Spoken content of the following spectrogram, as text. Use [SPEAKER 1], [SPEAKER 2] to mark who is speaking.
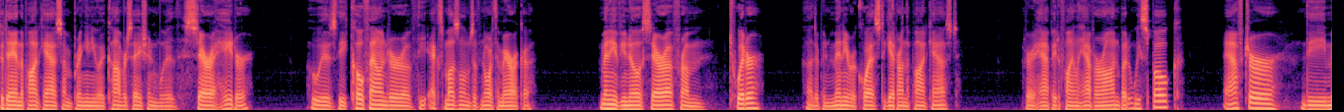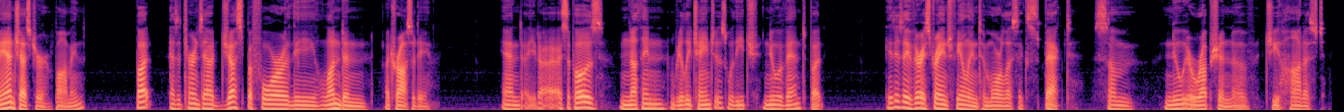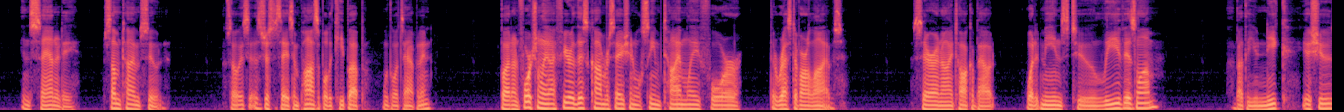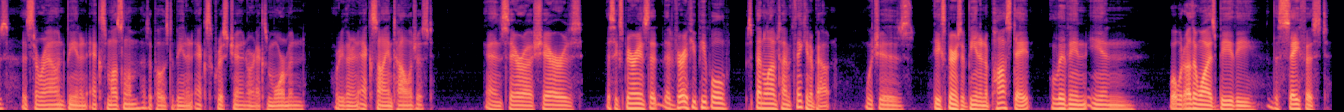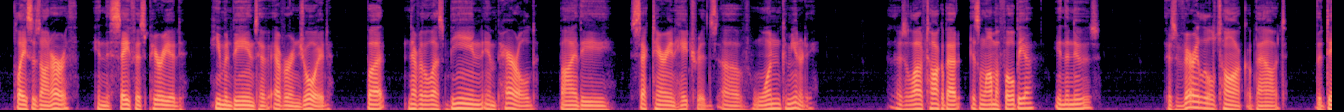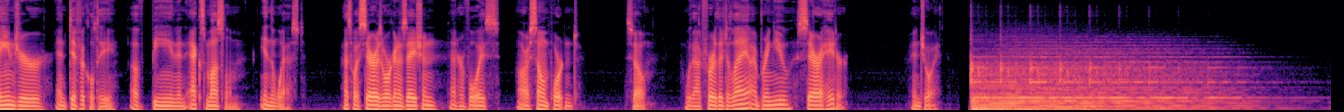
[SPEAKER 1] Today in the podcast, I'm bringing you a conversation with Sarah Haider, who is the co founder of the Ex Muslims of North America. Many of you know Sarah from Twitter. Uh, there have been many requests to get her on the podcast. Very happy to finally have her on, but we spoke after the Manchester bombing, but as it turns out, just before the London atrocity. And you know, I suppose nothing really changes with each new event, but it is a very strange feeling to more or less expect some new eruption of jihadist insanity sometime soon. So it's, it's, just to say it's impossible to keep up with what's happening. But unfortunately, I fear this conversation will seem timely for the rest of our lives. Sarah and I talk about what it means to leave Islam about the unique issues that surround being an ex Muslim as opposed to being an ex Christian or an ex Mormon or even an ex Scientologist. And Sarah shares this experience that, that very few people spend a lot of time thinking about, which is the experience of being an apostate living in what would otherwise be the, the safest places on earth, in the safest period human beings have ever enjoyed, but nevertheless being imperiled by the sectarian hatreds of one community. There's a lot of talk about Islamophobia in the news. There's very little talk about the danger and difficulty of being an ex Muslim in the West. That's why Sarah's organization and her voice are so important. So, without further delay, I bring you Sarah Haider. Enjoy.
